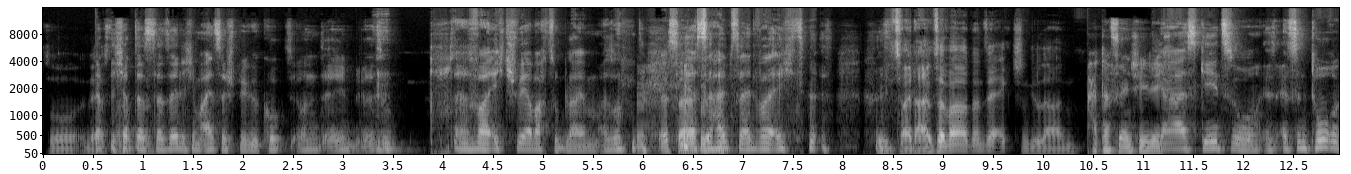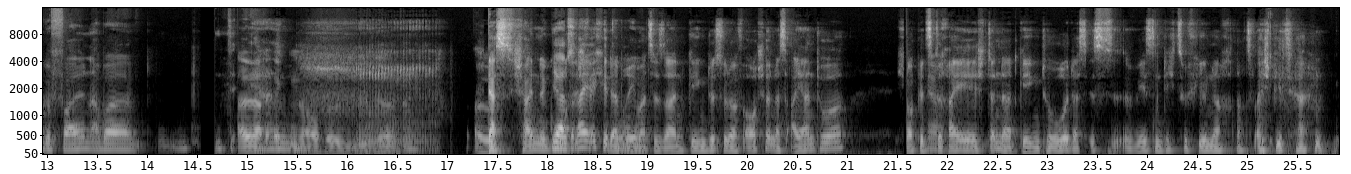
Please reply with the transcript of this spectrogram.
So ich habe hab das tatsächlich im Einzelspiel geguckt und ey, also, das war echt schwer wach zu bleiben. Also die erste Halbzeit war echt. Die zweite Halbzeit war dann sehr actiongeladen. Hat dafür entschädigt. Ja, es geht so. Es, es sind Tore gefallen, aber alle nach ja, Ecken auch irgendwie, ne? Also das scheint eine große ja, Schwäche der Bremer zu sein. Gegen Düsseldorf auch schon, das Eierntor. Ich glaube jetzt ja. drei Standard-Gegentore, das ist wesentlich zu viel nach, nach zwei Spieltagen.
